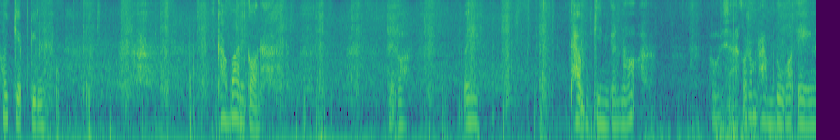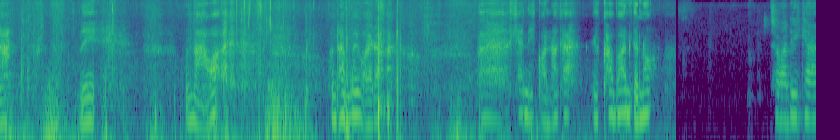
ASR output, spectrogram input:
ค่อยเก็บกินข้าวบ้านก่อน เดี๋ยวไปทำกินกันเนาะเพราะว่าสาก็ต้องทำดูเอาเองนะ นี่มันหนาวอะมันทำไม่ไหวแล้วแค่นี้ก่อนนะคะ เดี๋ยวเข้าบ้านกันเนาะ สวัสดีค่ะ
